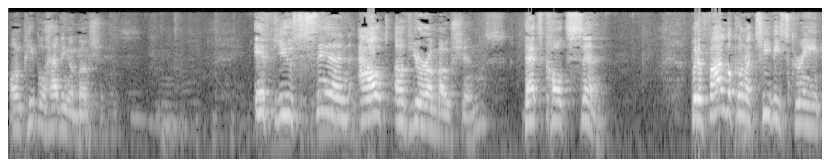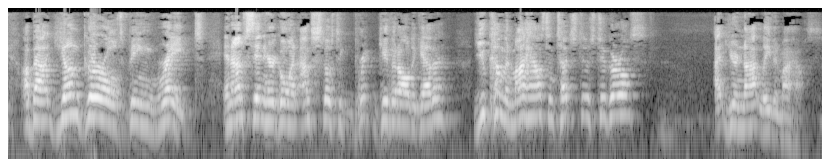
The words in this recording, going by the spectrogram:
on people having emotions. If you sin out of your emotions, that's called sin. But if I look on a TV screen about young girls being raped, and I'm sitting here going, I'm supposed to give it all together, you come in my house and touch those two girls, you're not leaving my house.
